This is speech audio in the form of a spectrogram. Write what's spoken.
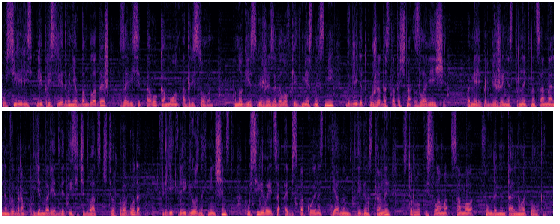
усилились ли преследования в Бангладеш, зависит от того, кому он адресован. Многие свежие заголовки в местных СМИ выглядят уже достаточно зловеще. По мере приближения страны к национальным выборам в январе 2024 года среди религиозных меньшинств усиливается обеспокоенность явным сдвигом страны в сторону ислама самого фундаментального толка –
